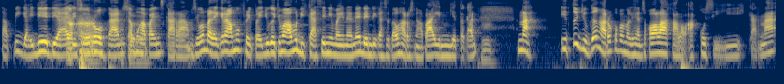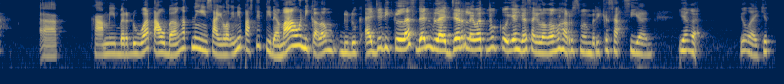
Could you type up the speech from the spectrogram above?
tapi guided ya, Ah, ah, disuruh kan. Kamu disuruh. ngapain sekarang? Meskipun pada akhirnya kamu free play juga, cuma kamu dikasih nih mainannya dan dikasih tahu harus ngapain gitu kan. Hmm. Nah, itu juga ngaruh ke pemilihan sekolah kalau aku sih, karena eh, kami berdua tahu banget nih Silo ini pasti tidak mau nih kalau duduk aja di kelas dan belajar lewat buku. Ya enggak Silo kamu harus memberi kesaksian. Ya enggak? You like it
